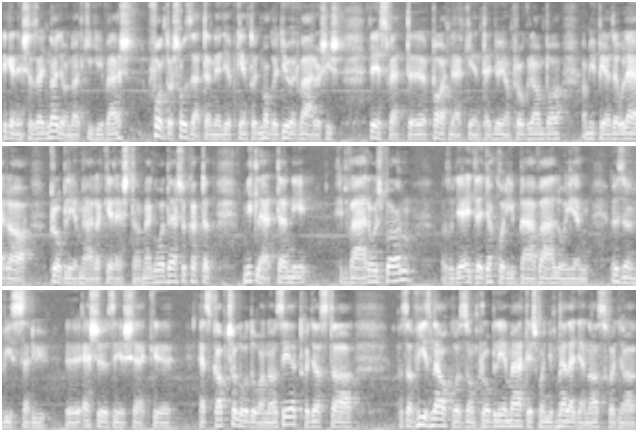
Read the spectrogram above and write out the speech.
Igen, és ez egy nagyon nagy kihívás. Fontos hozzátenni egyébként, hogy maga Győr város is részt vett partnerként egy olyan programba, ami például erre a problémára kereste a megoldásokat. Tehát mit lehet tenni egy városban, az ugye egyre gyakoribbá váló ilyen özönvízszerű esőzésekhez kapcsolódóan azért, hogy azt a az a víz ne okozzon problémát, és mondjuk ne legyen az, hogy a,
